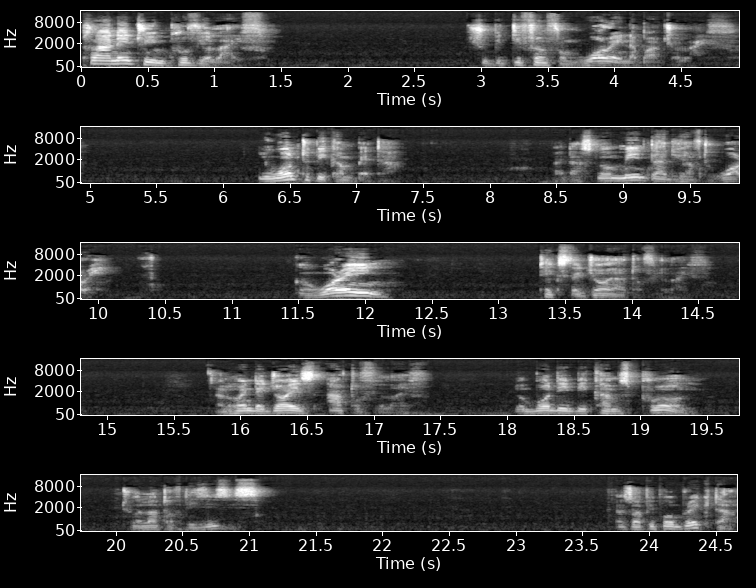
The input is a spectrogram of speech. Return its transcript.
Planning to improve your life should be different from worrying about your life. You want to become better. But does not mean that you have to worry. Because worrying takes the joy out of your life. And when the joy is out of your life, your body becomes prone to a lot of diseases. That's why people break down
